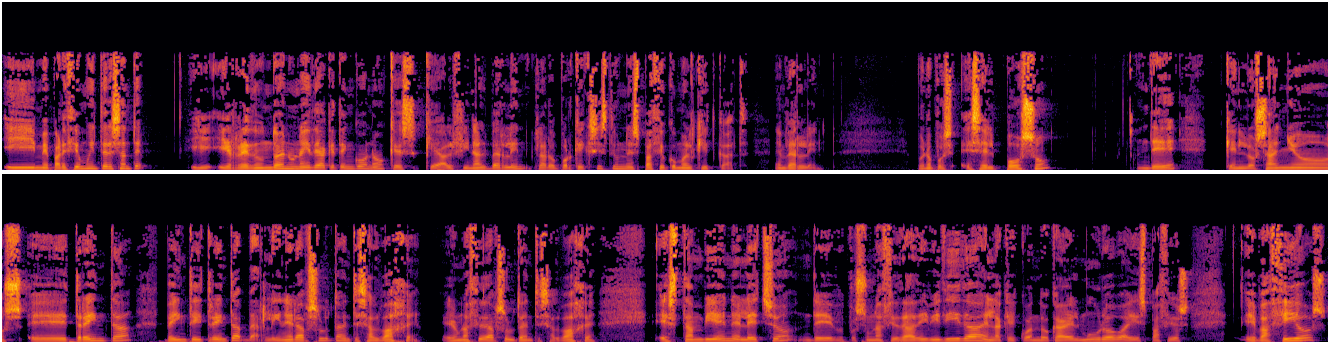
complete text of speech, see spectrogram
Y me pareció muy interesante y, redundó en una idea que tengo, ¿no? Que es que al final Berlín, claro, ¿por qué existe un espacio como el KitKat en Berlín? Bueno, pues es el pozo de que en los años 30, 20 y 30, Berlín era absolutamente salvaje. Era una ciudad absolutamente salvaje. Es también el hecho de pues, una ciudad dividida en la que cuando cae el muro hay espacios eh, vacíos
